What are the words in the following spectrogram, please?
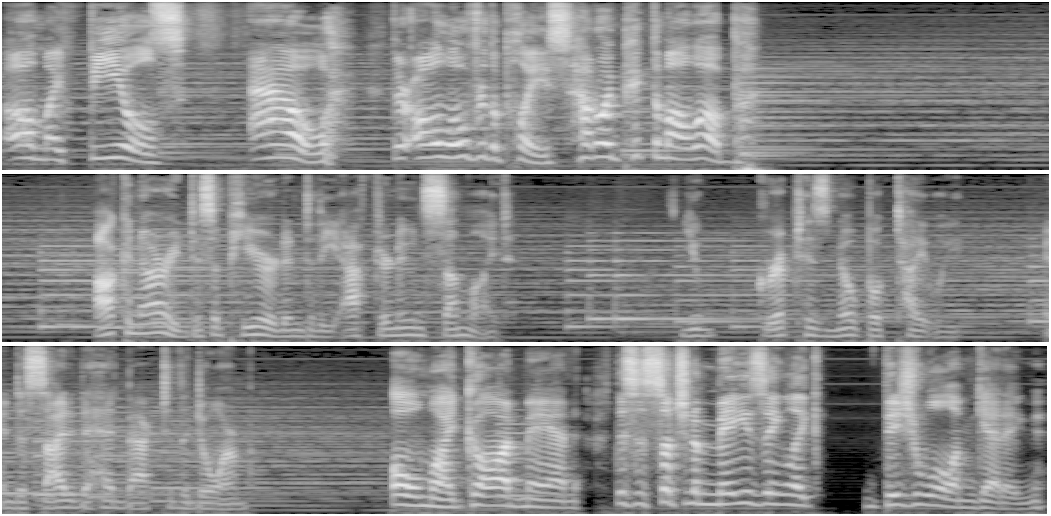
Oh, my feels! Ow! They're all over the place! How do I pick them all up? Akinari disappeared into the afternoon sunlight. You gripped his notebook tightly and decided to head back to the dorm. Oh my god, man! This is such an amazing, like, visual I'm getting.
